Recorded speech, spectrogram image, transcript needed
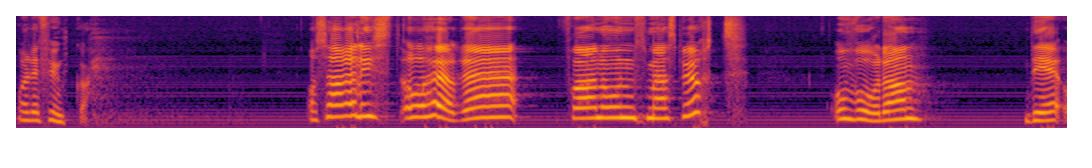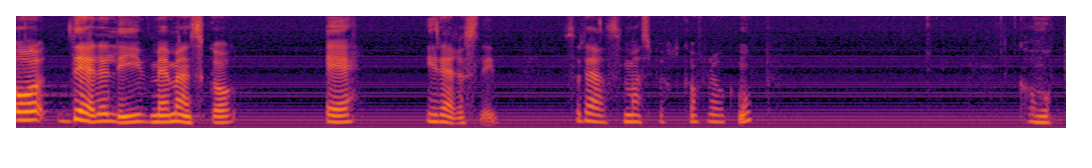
og det funka. Og så har jeg lyst å høre fra noen som jeg har spurt, om hvordan det å dele liv med mennesker er i deres liv. Så dere som har spurt, kan få lov å komme opp. Kom opp.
